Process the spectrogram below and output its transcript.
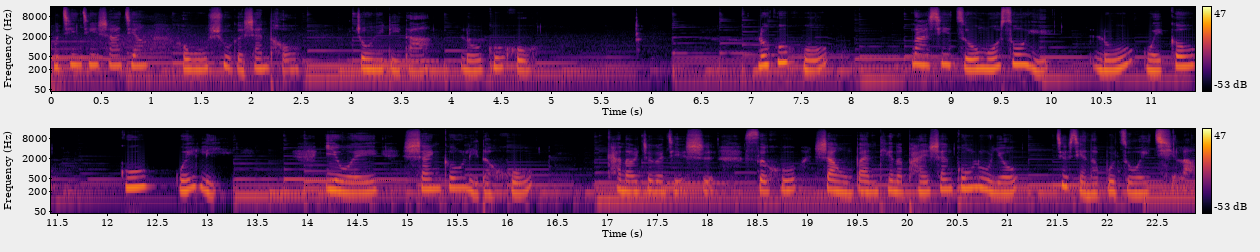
途经金沙江和无数个山头，终于抵达泸沽湖。泸沽湖，纳西族摩梭语“泸”为沟，“沽”为里，意为山沟里的湖。看到这个解释，似乎上午半天的盘山公路游就显得不足为奇了。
